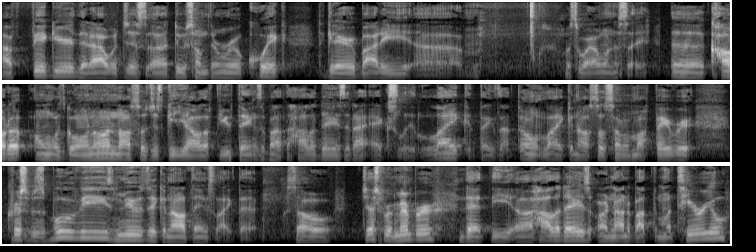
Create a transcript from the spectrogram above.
I figured that I would just uh, do something real quick to get everybody, um, what's the word I want to say, uh, caught up on what's going on, and also just give y'all a few things about the holidays that I actually like, things I don't like, and also some of my favorite Christmas movies, music, and all things like that. So just remember that the uh, holidays are not about the material.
